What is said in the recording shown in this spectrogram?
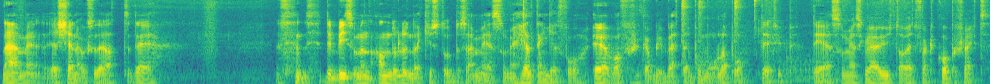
Nej, men jag känner också det att det, det blir som en annorlunda Custodes med som jag helt enkelt får öva och försöka bli bättre på att måla på. Det är typ det som jag ska göra ut av ett 40k-projekt.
